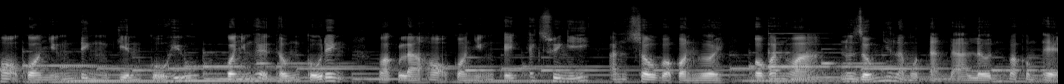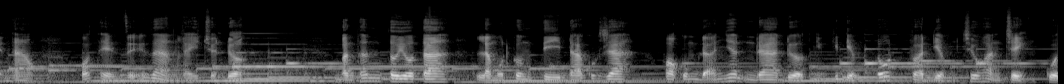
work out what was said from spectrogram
họ có những định kiến cố hữu, có những hệ thống cố định hoặc là họ có những cái cách suy nghĩ ăn sâu vào con người, vào văn hóa, nó giống như là một tảng đá lớn và không thể nào có thể dễ dàng lay chuyển được. Bản thân Toyota là một công ty đa quốc gia họ cũng đã nhận ra được những cái điểm tốt và điểm chưa hoàn chỉnh của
